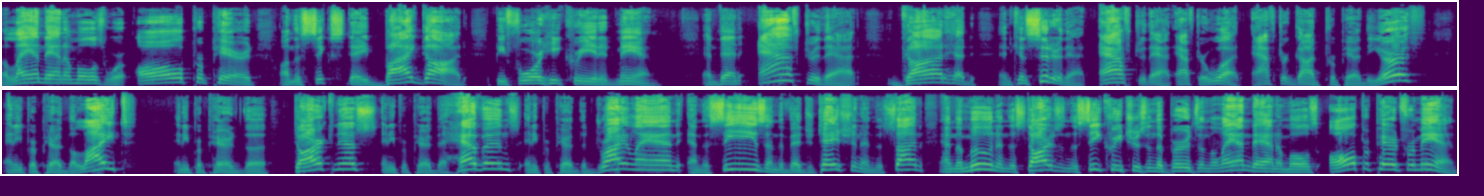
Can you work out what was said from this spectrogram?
The land animals were all prepared on the sixth day by God before He created man. And then after that, God had, and consider that, after that, after what? After God prepared the earth, and He prepared the light, and He prepared the darkness, and He prepared the heavens, and He prepared the dry land, and the seas, and the vegetation, and the sun, and the moon, and the stars, and the sea creatures, and the birds, and the land animals, all prepared for man.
